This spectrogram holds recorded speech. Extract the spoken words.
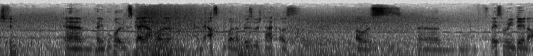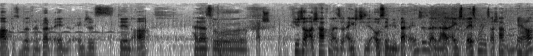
ich finde, ähm, bei dem Buch war übelst geil, aber im ersten Buch war der Bösewicht, der hat aus, aus ähm, Space Marine DNA, beziehungsweise Blood An- Angels DNA, hat er so Quatsch. Viecher erschaffen, also eigentlich die aussehen wie Blood Angels, also er hat eigentlich Space Marines erschaffen, Ja,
